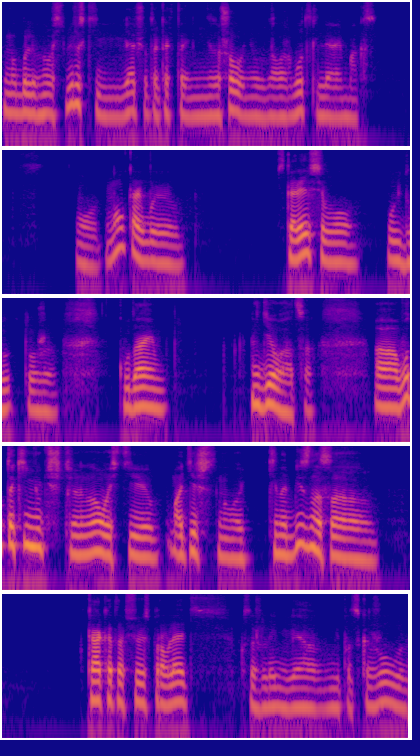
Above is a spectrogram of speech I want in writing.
Мы были в Новосибирске, и я что-то как-то не зашел и не узнал, работает ли IMAX. Вот. Ну, как бы, скорее всего, уйдут тоже. Куда им деваться. А, вот такие неутешительные новости отечественного кинобизнеса. Как это все исправлять, к сожалению, я не подскажу.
